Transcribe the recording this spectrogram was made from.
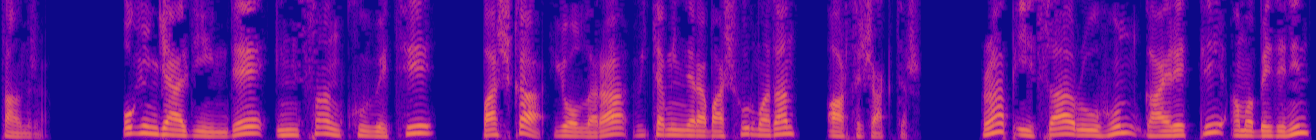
Tanrı. O gün geldiğinde insan kuvveti başka yollara, vitaminlere başvurmadan artacaktır. Rab İsa ruhun gayretli ama bedenin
